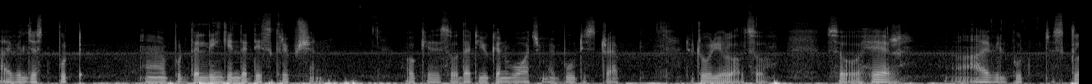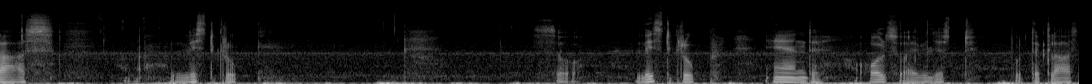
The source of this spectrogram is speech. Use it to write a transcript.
I will just put uh, put the link in the description. Okay so that you can watch my bootstrap tutorial also. So here uh, I will put this class uh, list group. So list group and also I will just put the class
